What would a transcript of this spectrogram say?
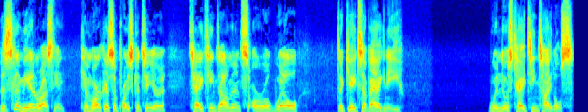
This is going to be interesting. Can Marcus and Price continue tag team dominance, or will the Gates of Agony win those tag team titles?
